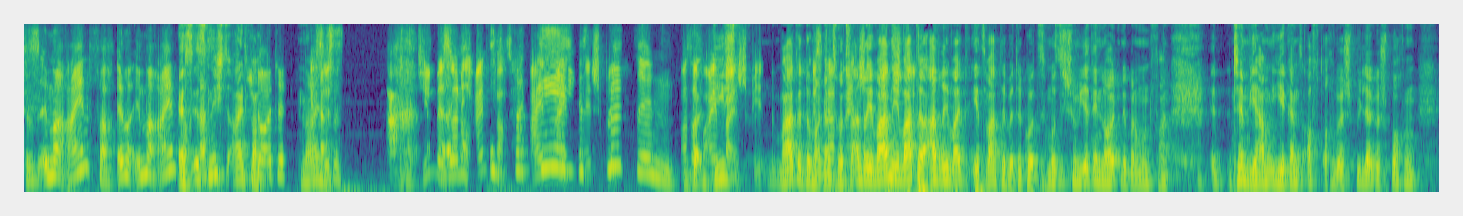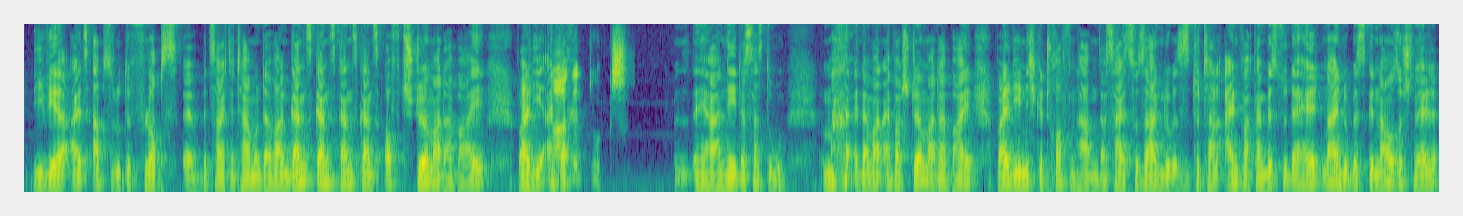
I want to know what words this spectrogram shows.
Das ist immer einfach, immer, immer einfach. Es ist Das nicht einfach. Leute, Nein. das ist, ach, Tim, ist doch nicht einfach. Das, Ein, ein, ist. Blödsinn. Pass auf, ein Die- Beispiel. Warte doch mal ganz kurz. André, warte, nee, warte, André, warte, jetzt warte bitte kurz. Jetzt muss ich schon wieder den Leuten über den Mund fahren. Äh, Tim, wir haben hier ganz oft auch über Spieler gesprochen, die wir als absolute Flops äh, bezeichnet haben. Und da waren ganz, ganz, ganz, ganz oft Stürmer dabei, weil die einfach. Marvin Duksch. Ja, nee, das hast du. Da waren einfach Stürmer dabei, weil die nicht getroffen haben. Das heißt, zu sagen, du es ist total einfach, dann bist du der Held. Nein, du bist genauso schnell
